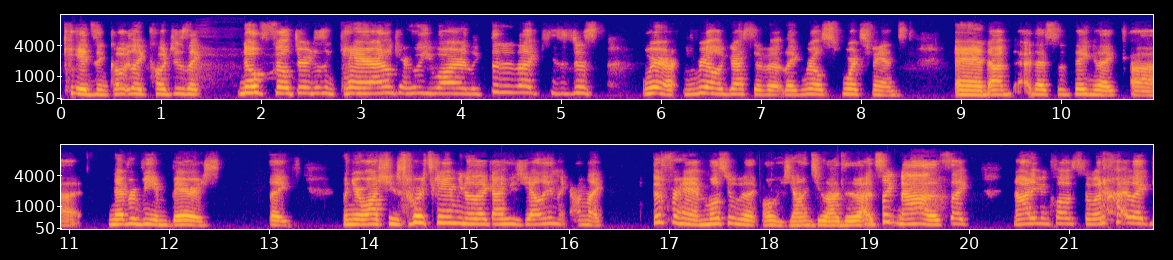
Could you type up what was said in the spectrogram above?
kids and coach, like coaches, like no filter, doesn't care. I don't care who you are. Like, like he's just we're real aggressive, uh, like real sports fans, and um, that's the thing. Like, uh, never be embarrassed. Like when you're watching a sports game, you know that guy who's yelling. Like I'm like, good for him. Most people be like, oh, he's yelling too loud. It's like nah, that's like not even close to what I like.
